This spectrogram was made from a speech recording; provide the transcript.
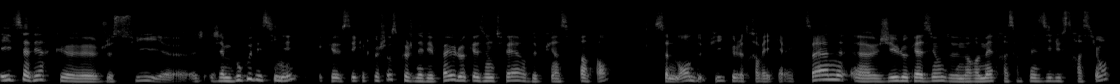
Et il s'avère que je suis, j'aime beaucoup dessiner et que c'est quelque chose que je n'avais pas eu l'occasion de faire depuis un certain temps. Seulement, depuis que je travaille avec San, euh, j'ai eu l'occasion de me remettre à certaines illustrations,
